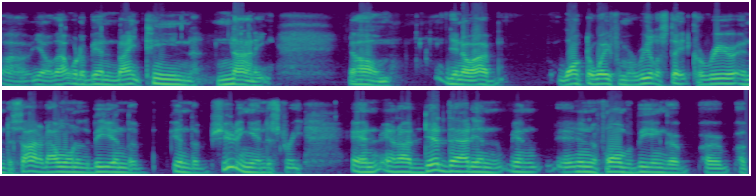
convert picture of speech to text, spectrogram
uh, you know, that would have been 1990. Um, you know, I walked away from a real estate career and decided I wanted to be in the in the shooting industry, and and I did that in in in the form of being a, a, a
